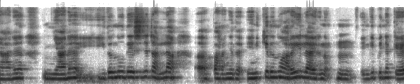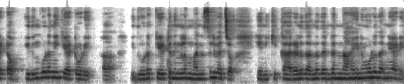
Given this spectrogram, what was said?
ഞാൻ ഞാൻ ഇതൊന്നും ഉദ്ദേശിച്ചിട്ടല്ല പറഞ്ഞത്. എനിക്കിതൊന്നും അറിയില്ലായിരുന്നു. എങ്കിൽ പിന്നെ കേട്ടോ. ഇതും കൂടെ നീ കേട്ടോടി. ഇതുകൂടെ കേട്ട് നിങ്ങൾ മനസ്സിൽ വെച്ചോ. എനിക്ക് കരൾ തന്നത് എന്റെ നയനോട് തന്നെയാടി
